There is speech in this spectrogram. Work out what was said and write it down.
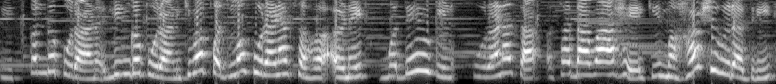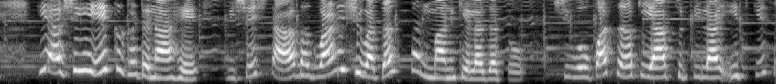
ती स्कंद पुराण लिंग पुराण किंवा पद्म पुराणासह अनेक मध्ययुगीन पुराणाचा असा दावा आहे की महाशिवरात्री ही अशी एक घटना आहे. विशेषतः भगवान शिवाचा सन्मान केला जातो. शिवोपासक या सुट्टीला इतकेच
